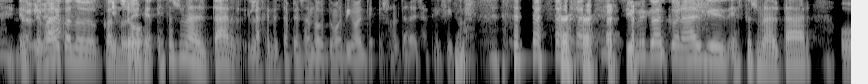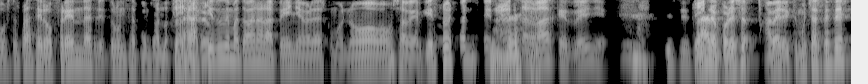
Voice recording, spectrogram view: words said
El tema de realidad, cuando, cuando eso- dicen, esto es un altar, y la gente está pensando automáticamente, es un altar de sacrificio. Siempre que vas con alguien, esto es un altar, o esto es para hacer ofrendas, todo el mundo está pensando, Claro. aquí es donde mataban a la peña, ¿verdad? Es como, no, vamos a ver, que no eran, eran salvajes, leñe. Sí, sí, sí. Claro, por eso, a ver, es que muchas veces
